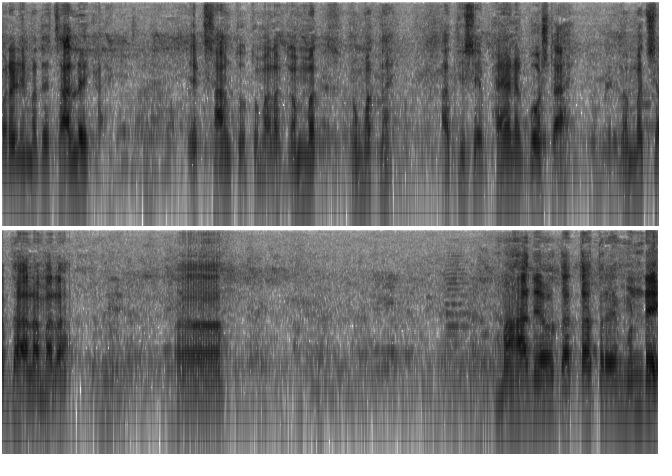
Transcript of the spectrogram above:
परळीमध्ये चाललंय काय? एक सांगतो तुम्हाला गंमत. गंमत नाही. अतिशय भयानक गोष्ट आहे. गंमत शब्द आला मला. महादेव दत्तात्रय मुंडे.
